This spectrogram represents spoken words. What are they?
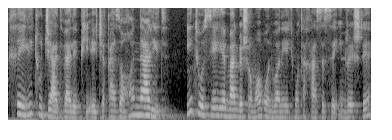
خیلی تو جدول پی ایچ غذاها نرید. این توصیه من به شما به عنوان یک متخصص این رشته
